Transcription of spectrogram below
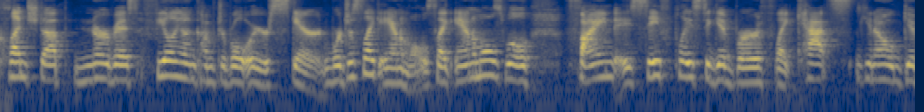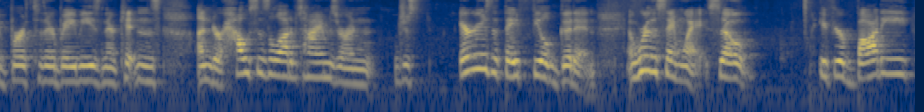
clenched up, nervous, feeling uncomfortable, or you're scared. We're just like animals. Like animals will find a safe place to give birth. Like cats, you know, give birth to their babies and their kittens under houses a lot of times or in just areas that they feel good in. And we're the same way. So if your body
